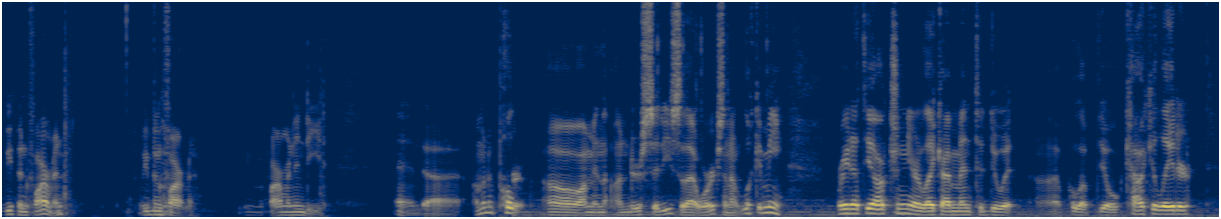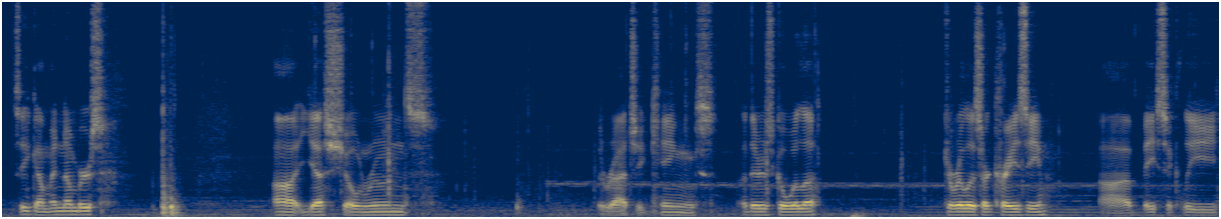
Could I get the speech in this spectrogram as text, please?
we've been farming. We've been farming. We've been farming indeed. And uh, I'm going to pull... Oh, I'm in the Undercity, so that works. And I'm, look at me, right at the auctioneer like I meant to do it. Uh, pull up the old calculator. So you got my numbers. Uh, yes, show runes. The Ratchet Kings. Uh, there's Gorilla. Gorillas are crazy. Uh, basically,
